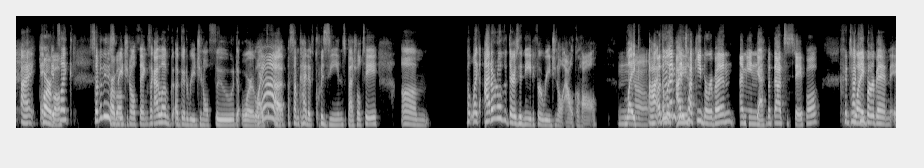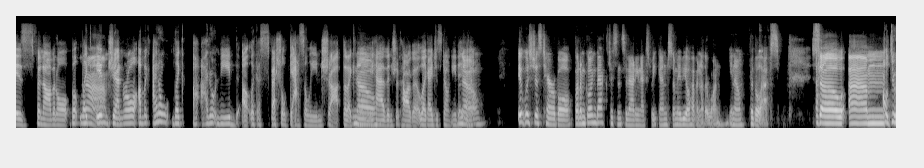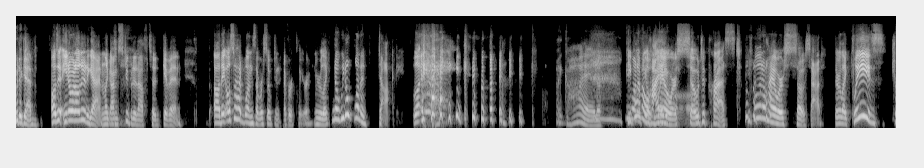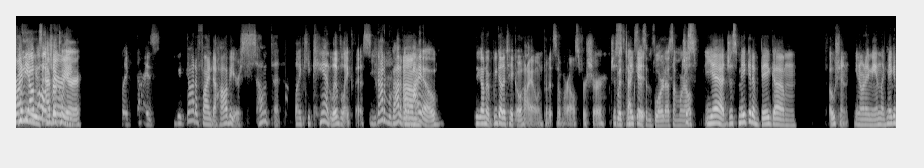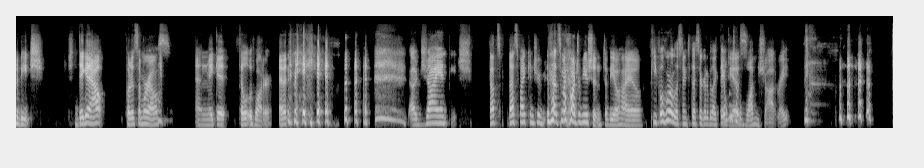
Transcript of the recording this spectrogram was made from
I Horrible. It's like some of these Horrible. regional things. Like I love a good regional food or like Yeah. uh, some kind of cuisine specialty. Um, but like I don't know that there's a need for regional alcohol. Like, I- other like, than I- Kentucky bourbon, I mean, Yeah. but that's a staple. Kentucky Like- bourbon is phenomenal, but like in general, I'm like I don't like I don't need uh, like a special gasoline shot that I can only have in Chicago. Like I just don't need it. No. you know? It was just terrible. But I'm going back to Cincinnati next weekend, so maybe I'll have another one, you know, for the laughs. So um I'll do it again. I'll do you know what I'll do it again. Like I'm stupid enough to give in. Uh they also had ones that were soaked in Everclear. We were like, no, we don't want to die. Like, like, my God. People in Ohio are so depressed. people in Ohio are so sad. They're like, please try the Please, alcohol cherry." Everclear. Like, guys, you gotta find a hobby or something. Like, you can't live like this. You got to move out of Um, Ohio We gotta we gotta take Ohio and put it somewhere else for sure. Just with Texas it, and Florida somewhere else. yeah, just make it a big um ocean. You know what I mean? Like make it a beach. Just dig it out, put it somewhere else, and make it fill it with water, and then make it a giant beach. That's that's my contrib- That's my contribution to the Ohio. People who are listening to this are going to be like, they only took one shot, right?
